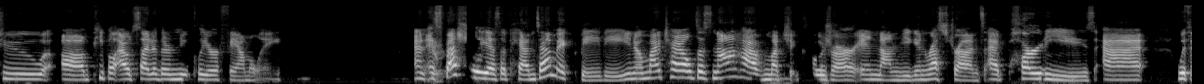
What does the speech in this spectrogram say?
to um, people outside of their nuclear family. And especially as a pandemic baby, you know, my child does not have much exposure in non-vegan restaurants, at parties, at with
